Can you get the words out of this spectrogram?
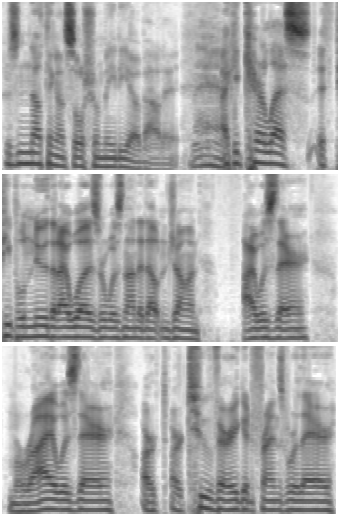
There's nothing on social media about it. Man. I could care less if people knew that I was or was not at Elton John. I was there. Mariah was there. Our our two very good friends were there.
